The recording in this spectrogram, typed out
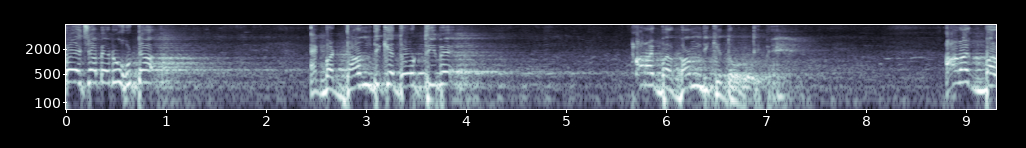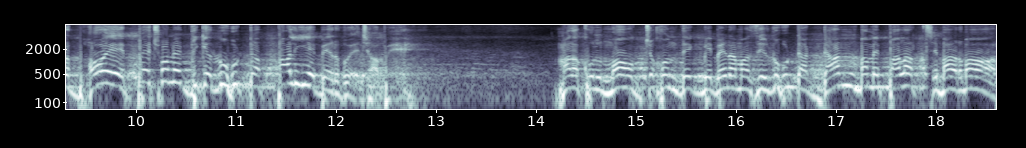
হয়ে যাবে রুহুটা, একবার ডান দিকে দৌড় দিবে আর একবার বাম দিকে দৌড় দিবে। আর একবার ভয়ে পেছনের দিকে রুহুটা পালিয়ে বের হয়ে যাবে। মালাকুল মত যখন দেখবে বেনামাজির রুহুটা ডান বামে পালাচ্ছে বারবার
